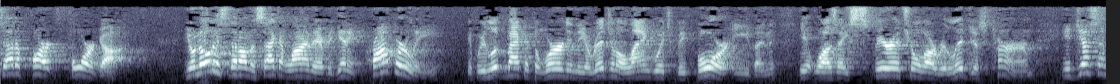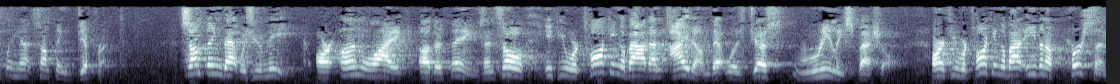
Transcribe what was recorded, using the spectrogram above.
set apart for God. You'll notice that on the second line there beginning, properly, if we look back at the word in the original language before even, it was a spiritual or religious term. It just simply meant something different. Something that was unique or unlike other things. And so, if you were talking about an item that was just really special, or if you were talking about even a person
